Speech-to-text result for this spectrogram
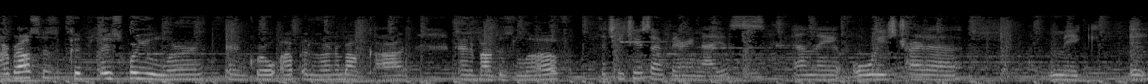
Harbor House is a good place where you learn and grow up and learn about God and about His love. The teachers are very nice and they always try to make it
